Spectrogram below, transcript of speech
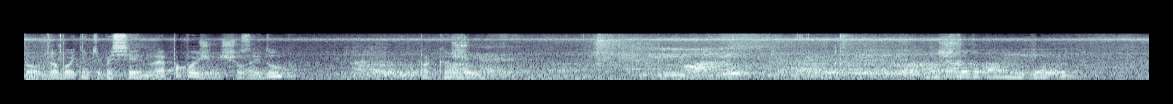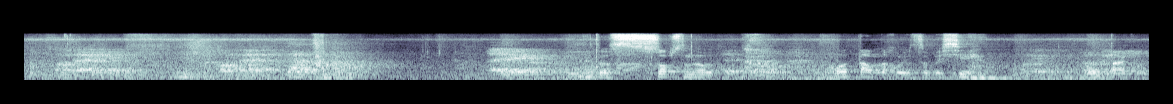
Вот работники бассейна. Я попозже еще зайду. Покажу. Что-то там они делают. Это, собственно, вот там находится бассейн. Вот так вот.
